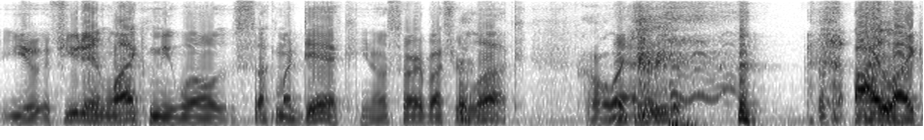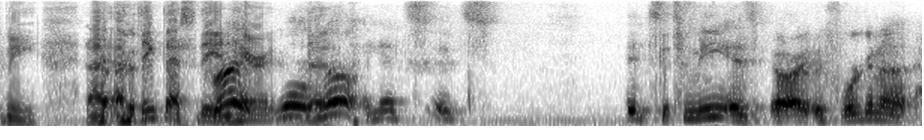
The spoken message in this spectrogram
you if you didn't like me well suck my dick you know sorry about your luck I don't like you either. i like me and I, I think that's the right. inherent Well, the- no, and it's it's it's to me is all right. If we're gonna,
